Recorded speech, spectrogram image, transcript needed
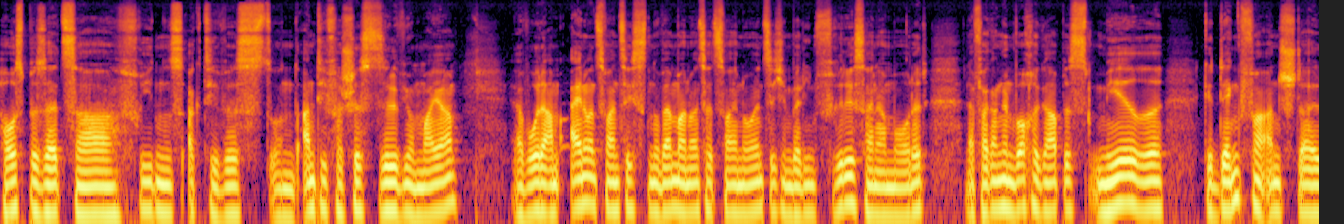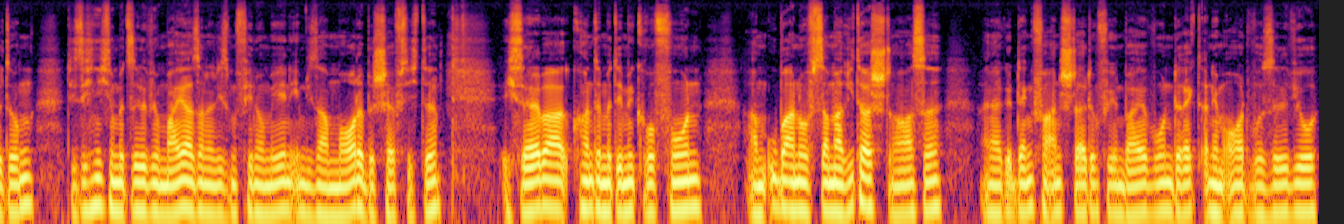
Hausbesetzer, Friedensaktivist und Antifaschist Silvio Meyer. Er wurde am 21. November 1992 in Berlin-Friedrichshain ermordet. In der vergangenen Woche gab es mehrere Gedenkveranstaltungen, die sich nicht nur mit Silvio Meyer, sondern diesem Phänomen eben dieser Morde beschäftigte. Ich selber konnte mit dem Mikrofon am U-Bahnhof Samariterstraße einer Gedenkveranstaltung für ihn beiwohnen, direkt an dem Ort, wo Silvio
